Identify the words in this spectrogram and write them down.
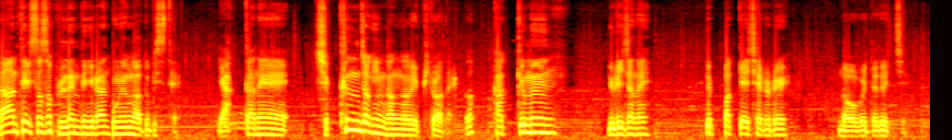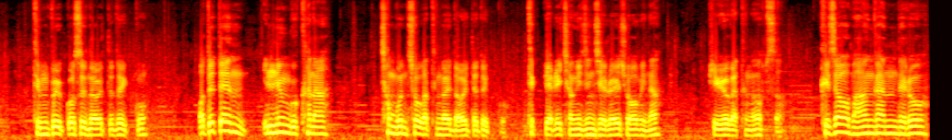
나한테 있어서 블렌딩이란 공연과도 비슷해. 약간의 즉흥적인 감각이 필요하달까? 가끔은 유리잔에 뜻밖의 재료를 넣어볼 때도 있지. 등불꽃을 넣을 때도 있고, 어떨 땐 일륜국 하나, 청분초 같은 걸 넣을 때도 있고, 특별히 정해진 재료의 조합이나 비율 같은 건 없어. 그저 마음 가는 대로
